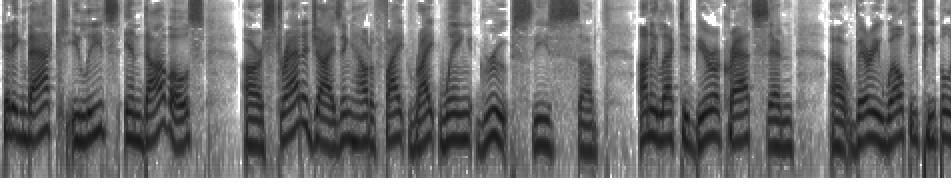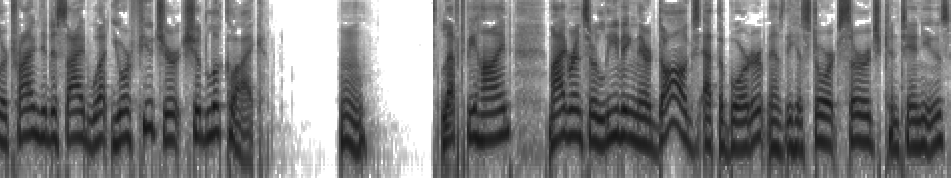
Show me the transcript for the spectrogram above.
Hitting back, elites in Davos are strategizing how to fight right wing groups. These uh, unelected bureaucrats and uh, very wealthy people are trying to decide what your future should look like. Hmm. Left behind, migrants are leaving their dogs at the border as the historic surge continues.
